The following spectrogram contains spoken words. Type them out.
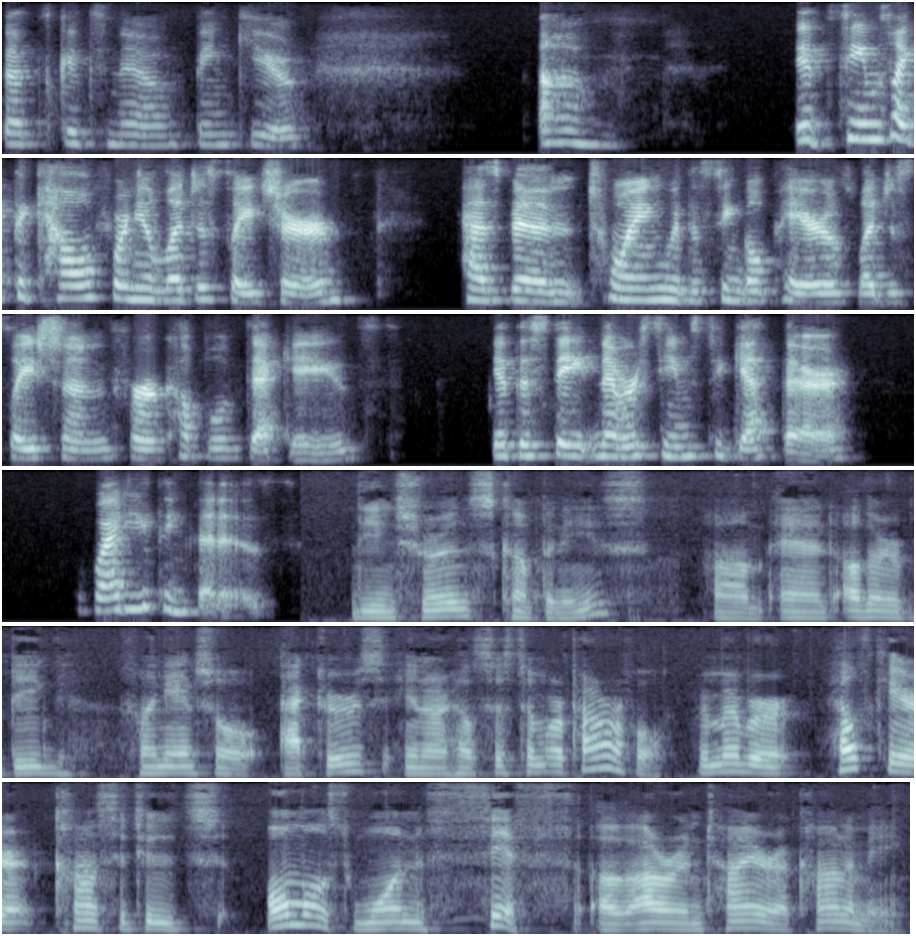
That's good to know. Thank you. Um, it seems like the California legislature has been toying with the single payer of legislation for a couple of decades, yet the state never seems to get there. Why do you think that is? The insurance companies um, and other big financial actors in our health system are powerful. Remember, healthcare constitutes almost one fifth of our entire economy.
